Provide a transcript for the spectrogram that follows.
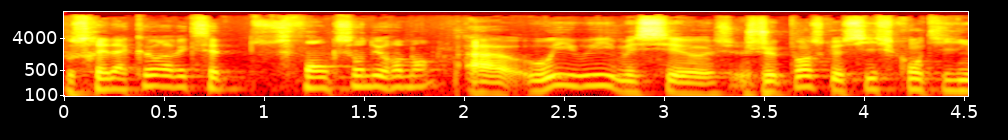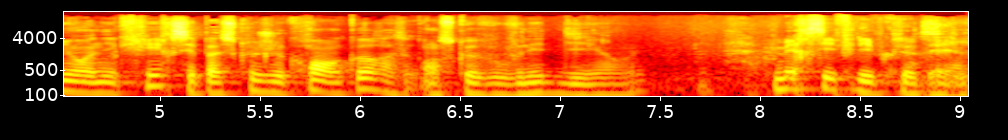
Vous serez d'accord avec cette fonction du roman? Ah, Oui, oui, mais c'est, euh, je pense que si je continue à en écrire, c'est parce que je crois encore en ce que vous venez de dire. Merci Philippe Claudel.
